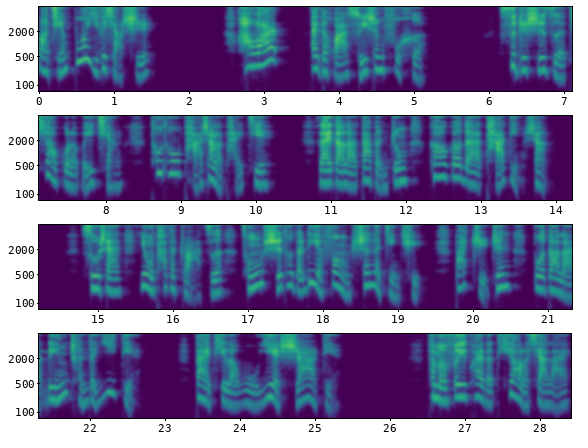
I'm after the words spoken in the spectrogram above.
往前拨一个小时。”好玩儿！爱德华随声附和。四只狮子跳过了围墙，偷偷爬上了台阶。来到了大本钟高高的塔顶上，苏珊用她的爪子从石头的裂缝伸了进去，把指针拨到了凌晨的一点，代替了午夜十二点。他们飞快地跳了下来，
